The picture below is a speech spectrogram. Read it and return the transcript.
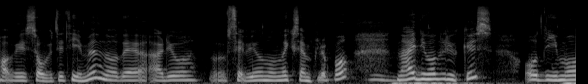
Har vi sovet i timen? Og det, det jo, ser vi jo noen eksempler på. Mm. Nei, de må brukes. Og de må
